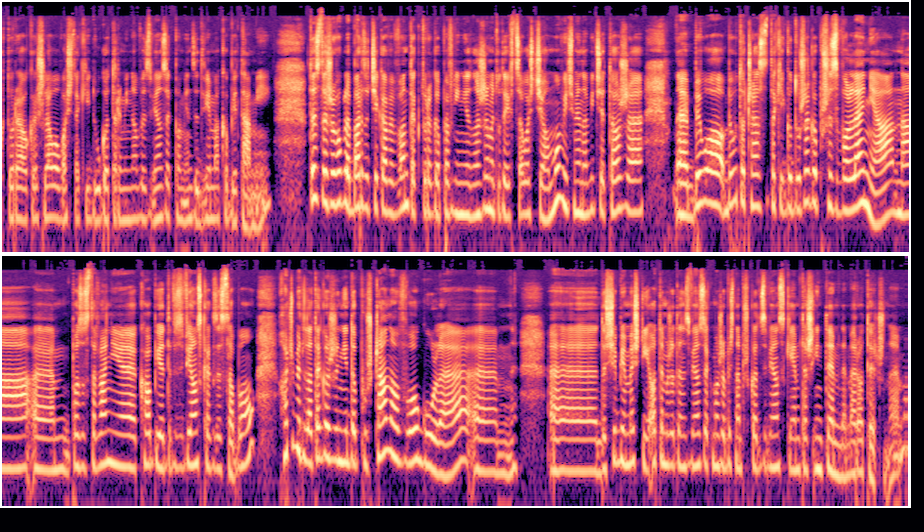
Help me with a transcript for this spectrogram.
które określało właśnie taki długoterminowy związek pomiędzy dwiema kobietami. To jest też w ogóle bardzo ciekawy wątek, którego pewnie nie zdążymy tutaj w całości omówić, mianowicie to, że e, było, był to czas takiego dużego przyzwolenia na pozostawanie kobiet w związkach ze sobą, choćby dlatego, że nie dopuszczano w ogóle e, do siebie myśli o tym, że ten związek może być na przykład związkiem też intymnym, erotycznym.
